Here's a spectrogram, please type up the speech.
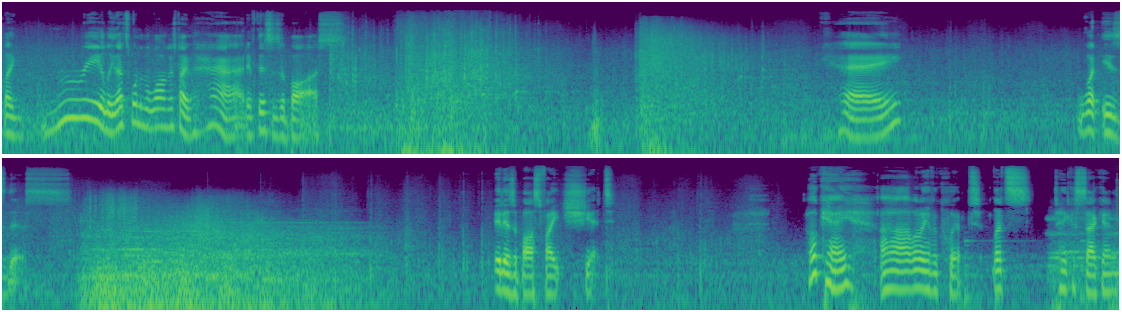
Like, really, that's one of the longest I've had, if this is a boss. Okay. What is this? It is a boss fight. Shit. Okay. Uh, what do we have equipped? Let's take a second.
